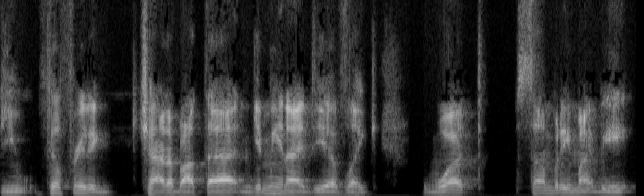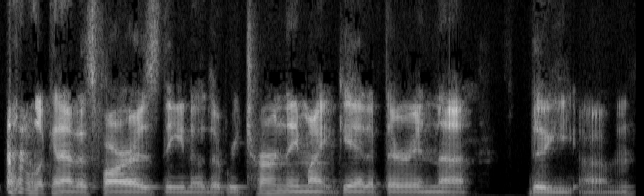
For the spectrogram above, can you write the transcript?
you feel free to chat about that and give me an idea of like what somebody might be looking at as far as the you know the return they might get if they're in the the um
